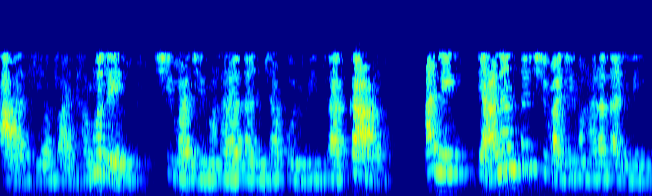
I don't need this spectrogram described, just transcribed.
आज या पाठामध्ये शिवाजी महाराजांच्या पूर्वीचा काळ आणि त्यानंतर शिवाजी महाराजांनी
